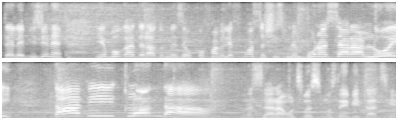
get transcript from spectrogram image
televiziune, e bogat de la Dumnezeu cu o familie frumoasă și spune bună seara lui, Tavi Clonda! Bună seara, mulțumesc frumos de invitație.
